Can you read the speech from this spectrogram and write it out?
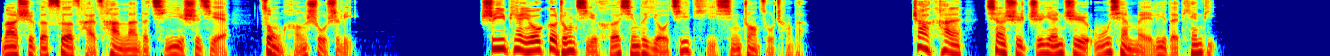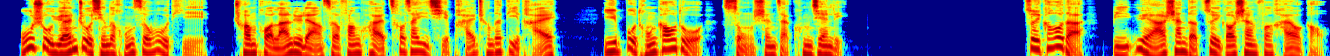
那是个色彩灿烂的奇异世界，纵横数十里，是一片由各种几何形的有机体形状组成的，乍看像是直言至无限美丽的天地。无数圆柱形的红色物体穿破蓝绿两色方块凑在一起排成的地台，以不同高度耸身在空间里，最高的。比月牙山的最高山峰还要高，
